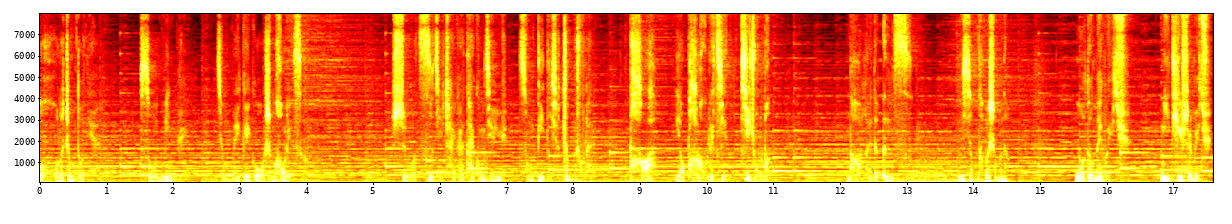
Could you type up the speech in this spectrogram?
我活了这么多年。所谓命运，就没给过我什么好脸色。是我自己拆开太空监狱，从地底下挣出来，爬也要爬回来见你，记住了吗？哪来的恩赐？你想他妈什么呢？我都没委屈，你替谁委屈？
